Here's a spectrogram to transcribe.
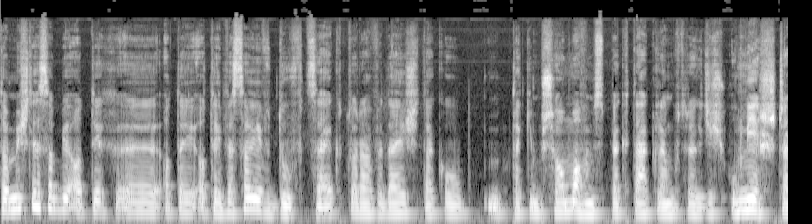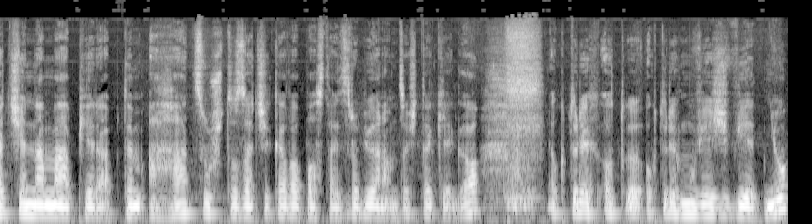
To myślę sobie o, tych, y, o, tej, o tej Wesołej Wdówce, która wydaje się taką, takim przełomowym spektaklem, które gdzieś umieszcza cię na mapie raptem. Aha, cóż to za ciekawa postać, zrobiła nam coś takiego, o których, o, o których mówiłeś w Wiedniu.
